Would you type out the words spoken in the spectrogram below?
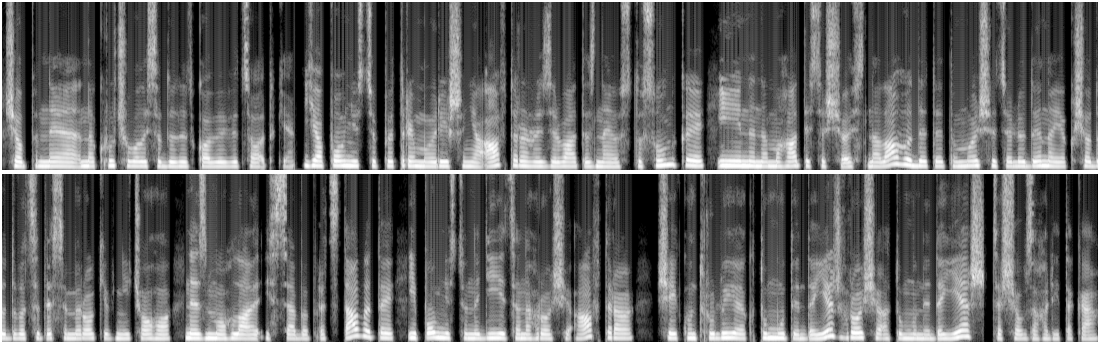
щоб не накручувалися додаткові відсотки. Я повністю підтримую рішення автора розірвати з нею стосунки і не намагатися щось налагодити, тому що ця людина, якщо до 27 років нічого не змогла із себе представити і повністю надіється на гроші автора, ще й контролює, як тому ти даєш гроші, а тому не даєш. Це що взагалі таке?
